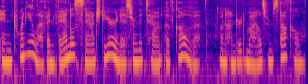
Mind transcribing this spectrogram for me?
In 2011, vandals snatched Uranus from the town of Gävle, 100 miles from Stockholm.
